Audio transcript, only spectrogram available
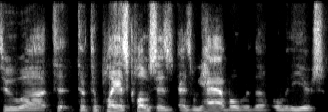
to, uh, to to to play as close as as we have over the over the years.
